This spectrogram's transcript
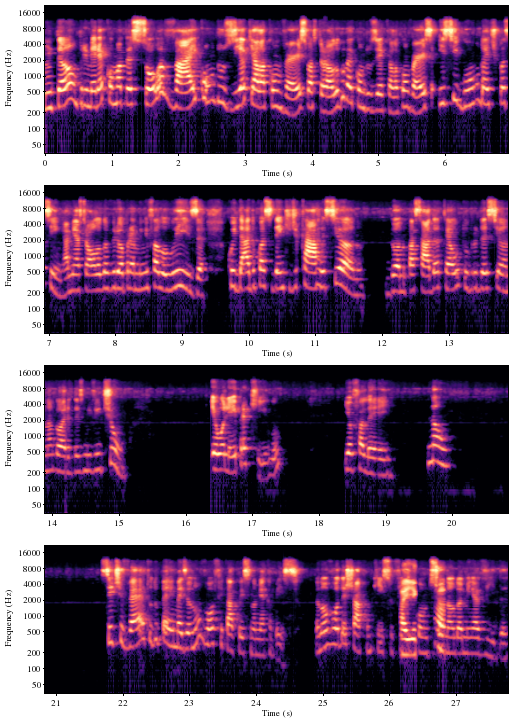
Então, primeiro é como a pessoa vai conduzir aquela conversa, o astrólogo vai conduzir aquela conversa, e segundo é tipo assim, a minha astróloga virou para mim e falou: "Luísa, cuidado com acidente de carro esse ano, do ano passado até outubro desse ano agora, 2021". Eu olhei para aquilo e eu falei: "Não. Se tiver, tudo bem, mas eu não vou ficar com isso na minha cabeça. Eu não vou deixar com que isso fique Aí, condicionando a minha vida.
